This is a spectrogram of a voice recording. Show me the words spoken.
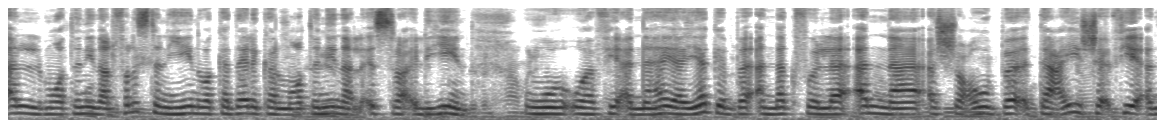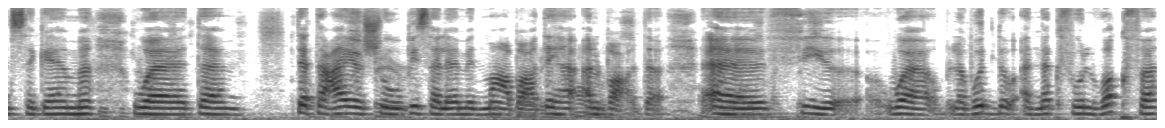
المواطنين الفلسطينيين وكذلك المواطنين الإسرائيليين. وفي النهاية يجب أن نكفل أن الشعوب تعيش في انسجام وتتعايش بسلام مع بعضها البعض. في ولابد أن نكفل وقف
